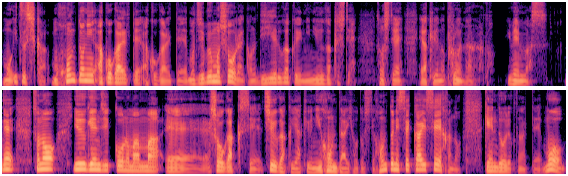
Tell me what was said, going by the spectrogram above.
もういつしかもう本当に憧れて憧れてもう自分も将来この DL 学園に入学してそして野球のプロになるなと夢見ます。でその有言実行のまんま、えー小学生中学野球日本代表として本当に世界制覇の原動力となっても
